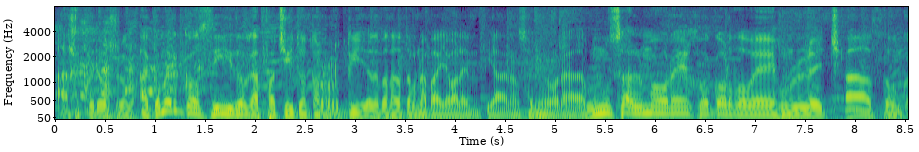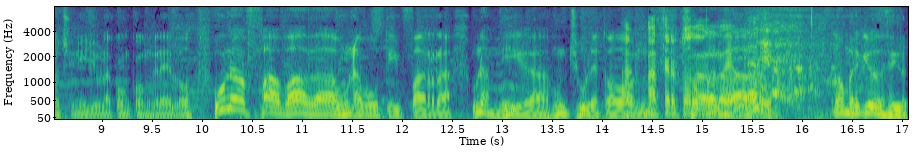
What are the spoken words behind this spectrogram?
Asqueroso. A comer cocido, gazpachito, tortilla de patata, una paella valenciana, señora. Un salmorejo cordobés, un lechazo, un cochinillo, una con congrelo, una fabada, una butifarra, unas migas, un chuletón. Va a hacer todo de ajo. No, hombre, quiero decir,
